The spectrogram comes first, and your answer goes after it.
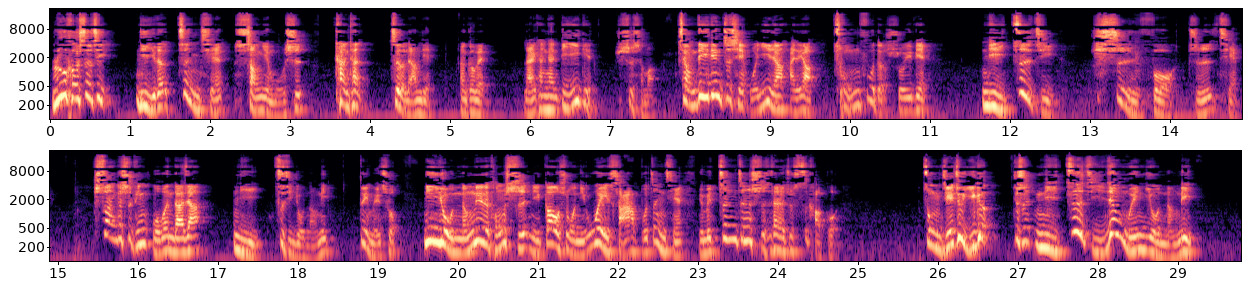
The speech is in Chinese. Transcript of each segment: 如何设计你的挣钱商业模式？看看这两点。那各位来看看第一点是什么？讲第一点之前，我依然还要重复的说一遍：你自己是否值钱？上一个视频我问大家，你自己有能力？对，没错，你有能力的同时，你告诉我你为啥不挣钱？有没有真真实实在在去思考过？总结就一个，就是你自己认为你有能力。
